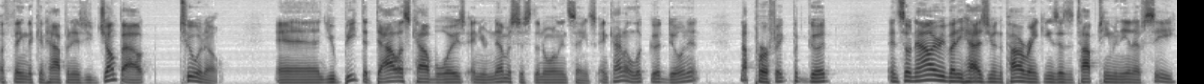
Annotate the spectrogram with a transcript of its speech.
a thing that can happen is you jump out 2 and 0 and you beat the Dallas Cowboys and your nemesis the New Orleans Saints and kind of look good doing it. Not perfect, but good. And so now everybody has you in the power rankings as the top team in the NFC.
